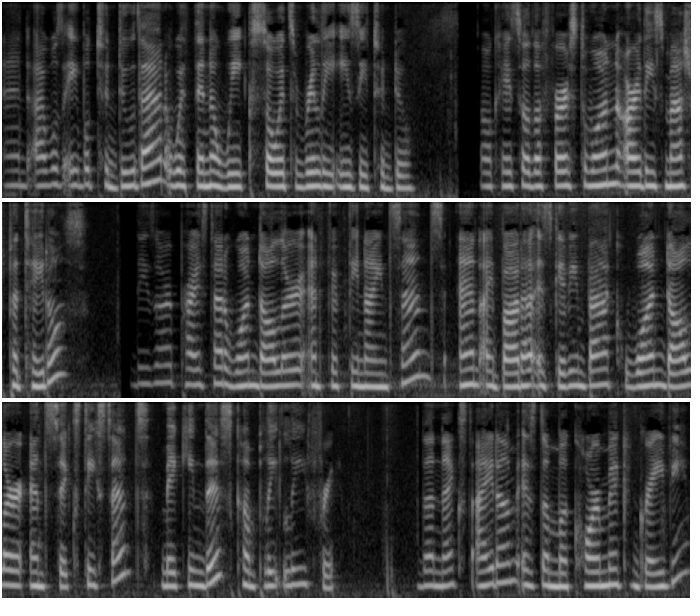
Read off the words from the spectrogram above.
and I was able to do that within a week, so it's really easy to do. Okay, so the first one are these mashed potatoes. These are priced at $1.59 and Ibotta is giving back $1.60, making this completely free. The next item is the McCormick gravy.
